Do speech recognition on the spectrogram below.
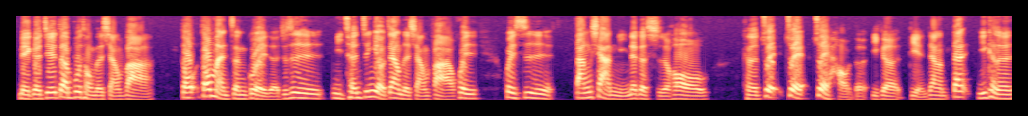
每个阶段不同的想法都都蛮珍贵的，就是你曾经有这样的想法，会会是当下你那个时候可能最最最好的一个点。这样，但你可能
